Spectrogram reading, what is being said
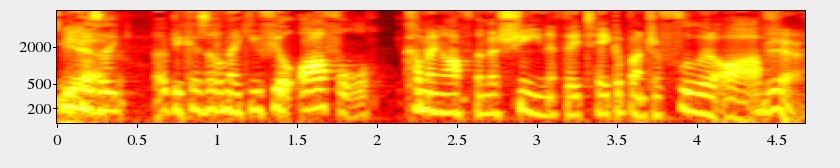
because, Yeah. it- because it'll make you feel awful coming off the machine if they take a bunch of fluid off. Yeah.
